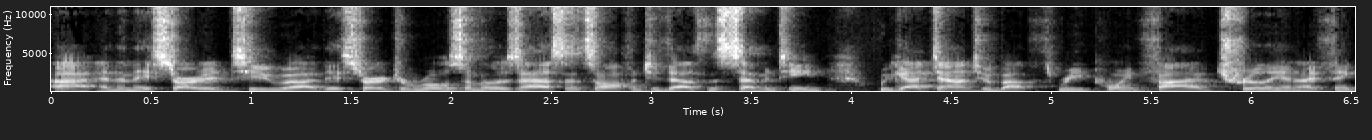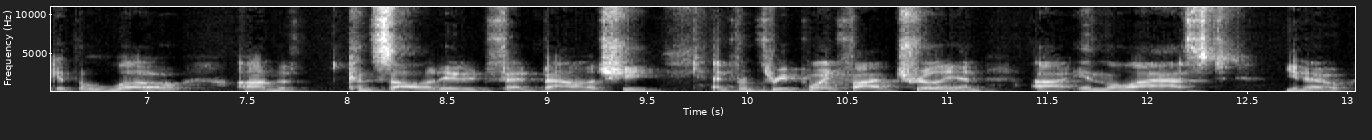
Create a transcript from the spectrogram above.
uh, and then they started to uh, they started to roll some of those assets off in 2017. We got down to about 3.5 trillion, I think, at the low on the consolidated Fed balance sheet, and from 3.5 trillion in the last you know,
